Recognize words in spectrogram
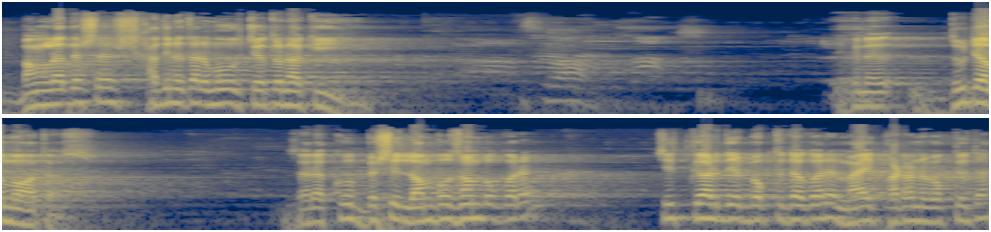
বাংলাদেশের স্বাধীনতার মূল চেতনা কি? এখানে দুইটা মত আছে। যারা খুব বেশি লম্বঝম্প করে, চিৎকার দিয়ে বক্তৃতা করে, মাইক ফাটানো বক্তৃতা,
